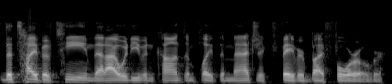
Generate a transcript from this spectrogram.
the type of team that I would even contemplate the Magic favored by four over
